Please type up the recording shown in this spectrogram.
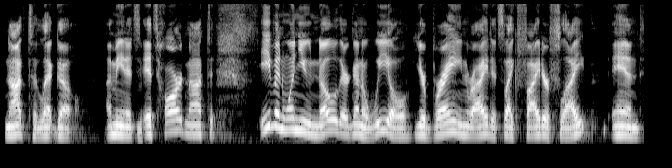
not to let go. I mean, it's mm-hmm. it's hard not to even when you know they're going to wheel, your brain, right? It's like fight or flight and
